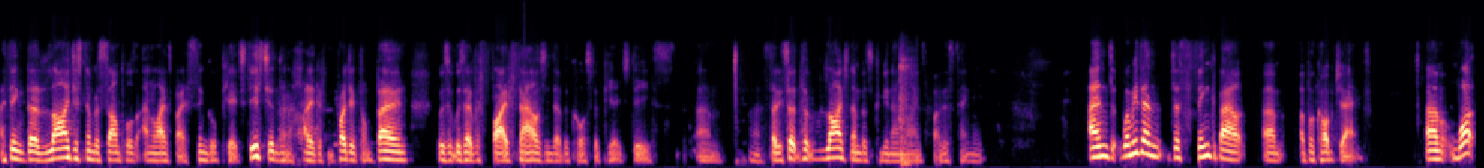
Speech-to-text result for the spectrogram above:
I think the largest number of samples analyzed by a single PhD student on a highly different project on bone was it was over 5,000 over the course of a PhD um, study. So the large numbers can be analyzed by this technique. And when we then just think about um, a book object, um, what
